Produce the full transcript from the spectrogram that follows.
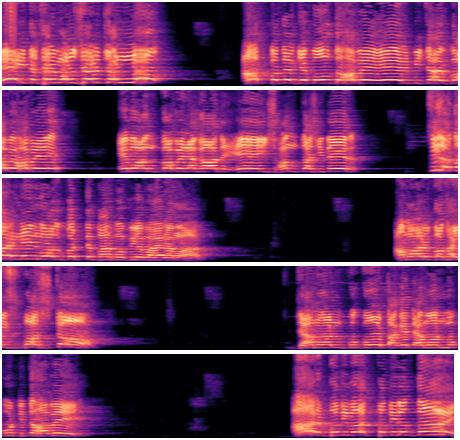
এই দেশের মানুষের জন্য আপনাদেরকে বলতে হবে, এর বিচার কবে হবে এবং কবে নাগাদ এই সন্ত্রাসীদের চিরতরে নির্মল করতে পারব, প্রিয় ভাইয়ের আমার। আমার কথা স্পষ্ট। যেমন কুকুর, তাকে তেমন মুকুট দিতে হবে। আর প্রতিবাদ প্রতিরোধ নয়।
